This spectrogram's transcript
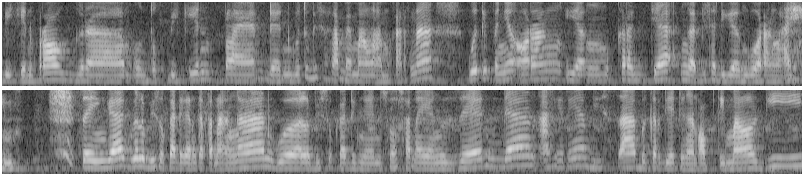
bikin program, untuk bikin plan dan gue tuh bisa sampai malam karena gue tipenya orang yang kerja nggak bisa diganggu orang lain sehingga gue lebih suka dengan ketenangan, gue lebih suka dengan suasana yang zen dan akhirnya bisa bekerja dengan optimal di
